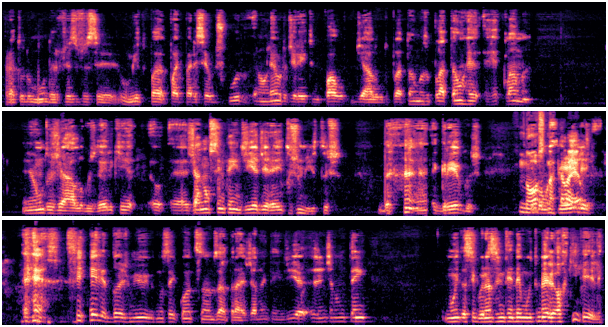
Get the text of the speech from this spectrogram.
para todo mundo. Às vezes você, o mito pode parecer obscuro. Eu não lembro direito em qual diálogo do Platão, mas o Platão re- reclama em um dos diálogos dele que eh, já não se entendia direito os mitos gregos. Nossa, Bom, naquela se época. ele, é, se ele, dois mil não sei quantos anos atrás, já não entendia, a gente não tem muita segurança de entender muito melhor que ele.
